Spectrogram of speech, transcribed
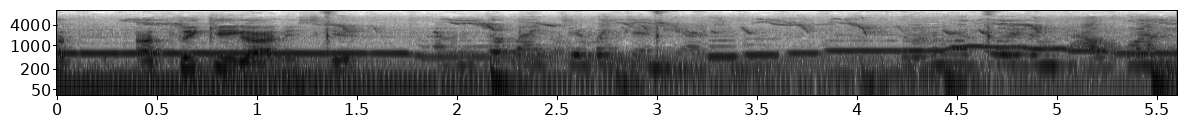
আর আর তুই কি গানিস কি? আমি তো বাইচে বাইচে নিয়ে আসি। তোর মতো এরকম খাও পানি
